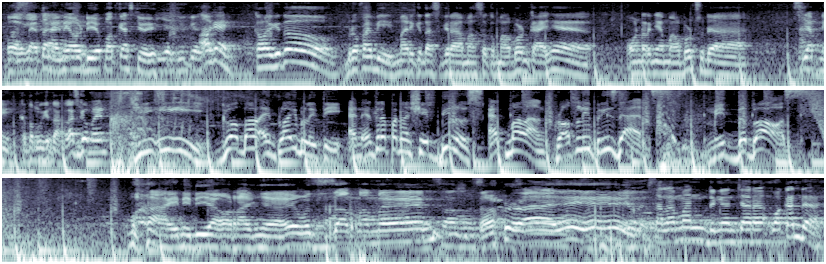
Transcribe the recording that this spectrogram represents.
Oh, kelihatan ya, ini audio podcast cuy. Iya juga. Oke, kalau gitu Bro Fabi, mari kita segera masuk ke Melbourne. Kayaknya ownernya Melbourne sudah siap nih ketemu kita. Let's go, man. GEE Global Employability and Entrepreneurship Binus at Malang proudly presents Meet the Boss. Wah, ini dia orangnya. Hey, what's up, my man? Alright, hey, hey. Salaman dengan cara Wakanda.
